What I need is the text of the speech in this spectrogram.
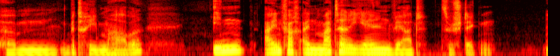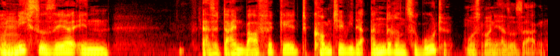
ähm, betrieben habe, in einfach einen materiellen Wert zu stecken. Und nicht so sehr in, also dein BAföG-Geld kommt ja wieder anderen zugute, muss man ja so sagen.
